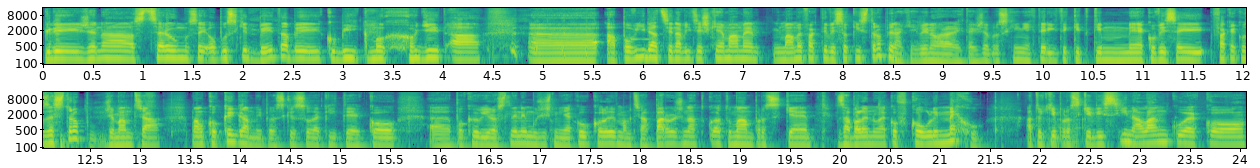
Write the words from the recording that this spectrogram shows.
kdy žena s dcerou musí opustit byt, aby Kubík mohl chodit a, a, a povídat si. Navíc ještě máme, máme fakt ty vysoký stropy na těch vinohradech, takže prostě některé ty kitky mi jako vysejí fakt jako ze stropu, že mám třeba, mám kokegamy, prostě jsou takový ty jako uh, pokojové rostliny, můžeš mít jakoukoliv, mám třeba parožnatku a tu mám prostě zabalenou jako v kouli mechu a to ti prostě visí na lanku jako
